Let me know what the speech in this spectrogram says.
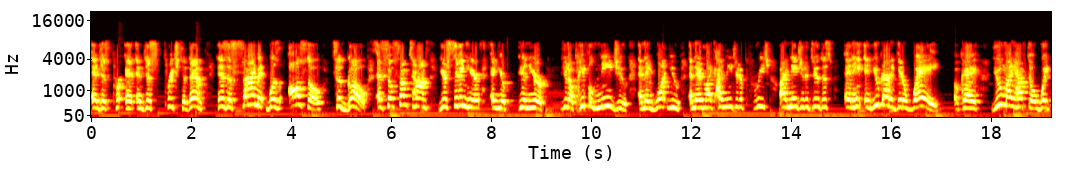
and just pr- and, and just preach to them. His assignment was also to go. And so sometimes you're sitting here and you're and you're you know people need you and they want you and they're like i need you to preach i need you to do this and he and you got to get away okay? You might have to wait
